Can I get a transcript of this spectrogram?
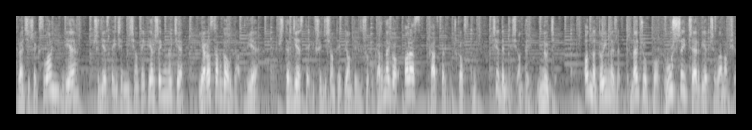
Franciszek Słoń, dwie w 30 i 71 minucie, Jarosław Gołda, dwie w 40 i w 65 z rzutu karnego oraz Kacper Buczkowski w 70 minucie. Odnotujmy, że w tym meczu po dłuższej przerwie przełamał się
